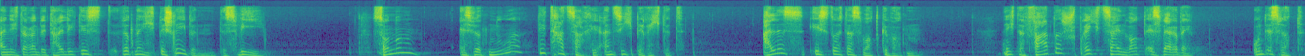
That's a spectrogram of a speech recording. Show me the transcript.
eigentlich daran beteiligt ist, wird nicht beschrieben, das Wie, sondern es wird nur die Tatsache an sich berichtet. Alles ist durch das Wort geworden. Nicht der Vater spricht sein Wort, es werde. Und es wird.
